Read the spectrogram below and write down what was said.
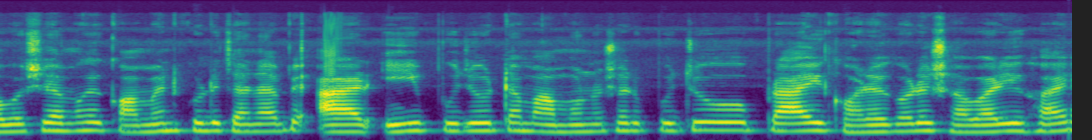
অবশ্যই আমাকে কমেন্ট করে জানাবে। আর এই পুজোটা মা মনসার পুজো প্রায় ঘরে ঘরে সবারই হয়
